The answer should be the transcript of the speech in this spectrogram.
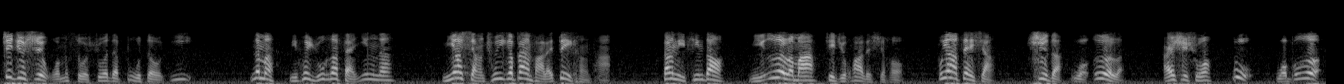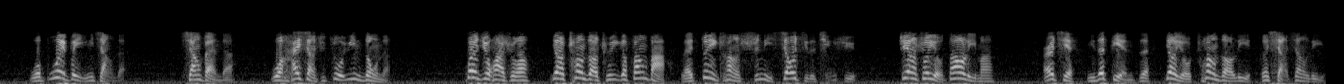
这就是我们所说的步骤一。那么你会如何反应呢？你要想出一个办法来对抗它。当你听到“你饿了吗”这句话的时候，不要再想“是的，我饿了”，而是说“不，我不饿，我不会被影响的”。相反的。我还想去做运动呢。换句话说，要创造出一个方法来对抗使你消极的情绪。这样说有道理吗？而且你的点子要有创造力和想象力，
